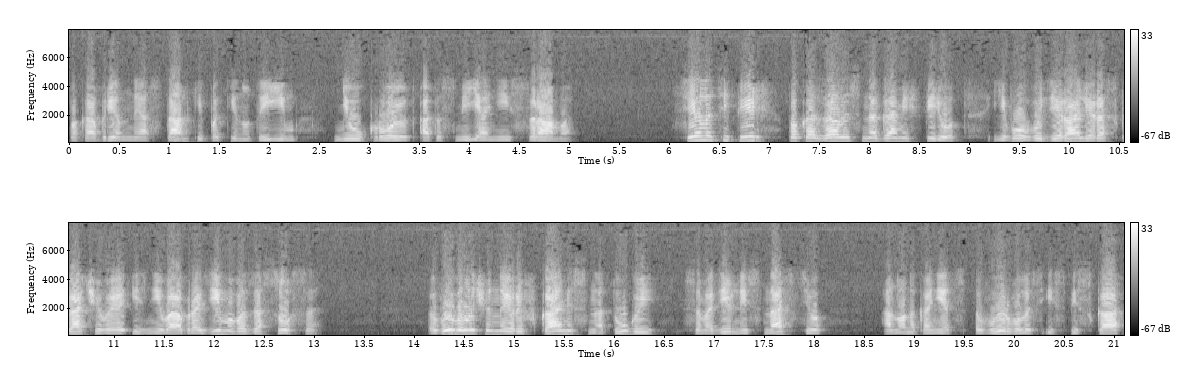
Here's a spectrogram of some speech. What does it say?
пока бренные останки, покинутые им, не укроют от осмеяния и срама. Тело теперь показалось ногами вперед, его выдирали, раскачивая из невообразимого засоса. Выволоченное рывками с натугой, самодельной снастью, оно, наконец, вырвалось из песка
